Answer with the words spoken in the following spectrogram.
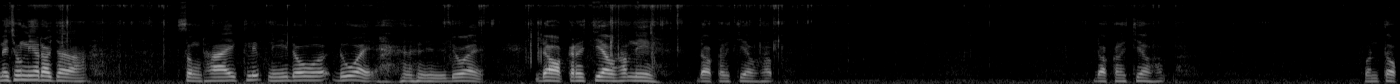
ในช่วงนี้เราจะส่งท้ายคลิปนี้ดด้วยด้วย ดอกกระเจียวครับนี่ ดอกกระเจียวครับ ดอกกระเจียวครับ ฝนตก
